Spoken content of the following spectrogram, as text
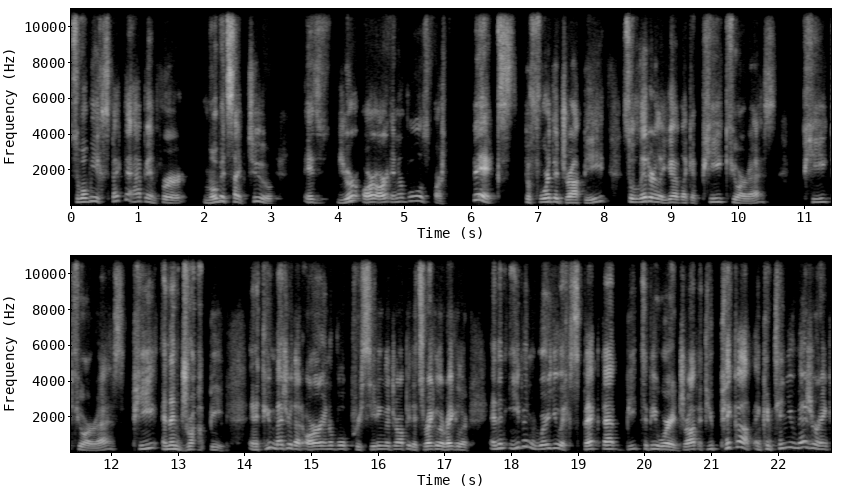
So what we expect to happen for Mobitz type 2 is your RR intervals are fixed before the drop beat. So literally you have like a PQRS P QRS, P, and then drop beat. And if you measure that R interval preceding the drop beat, it's regular, regular. And then even where you expect that beat to be where it dropped, if you pick up and continue measuring,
